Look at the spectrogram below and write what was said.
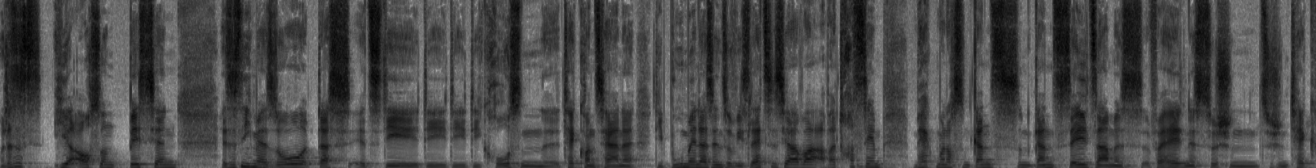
Und das ist hier auch so ein bisschen, es ist nicht mehr so, dass jetzt die, die, die, die großen Tech-Konzerne die Buhmänner sind, so wie es letztes Jahr war, aber trotzdem merkt man noch so ein ganz, ein ganz seltsames Verhältnis zwischen, zwischen Tech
